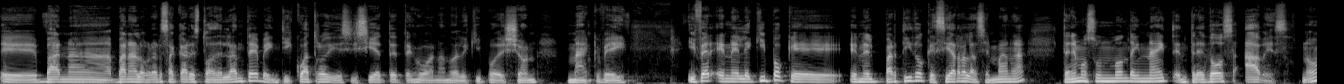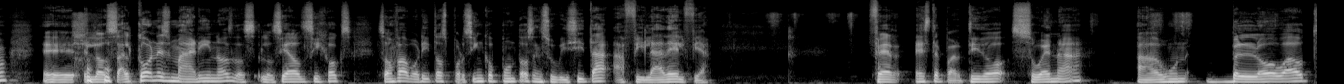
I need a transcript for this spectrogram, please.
eh, van, a, van, a, lograr sacar esto adelante. 24-17 tengo ganando al equipo de Sean McVay. Y Fer, en el equipo que, en el partido que cierra la semana, tenemos un Monday Night entre dos aves, ¿no? Eh, los halcones marinos, los, los Seattle Seahawks, son favoritos por cinco puntos en su visita a Filadelfia. Fer, este partido suena a un blowout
